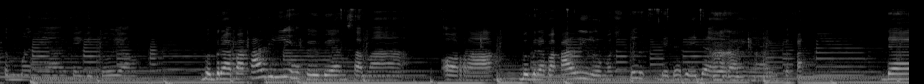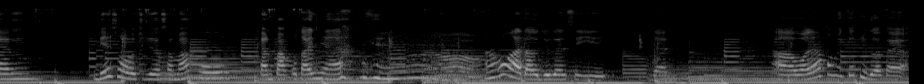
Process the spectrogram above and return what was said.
teman yang kayak gitu yang beberapa kali FBB-an sama orang, beberapa kali loh maksudnya beda-beda Heeh. orangnya gitu kan. Dan dia selalu cerita sama aku tanpa aku tanya oh. aku nggak tahu juga sih dan awalnya aku mikir juga kayak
